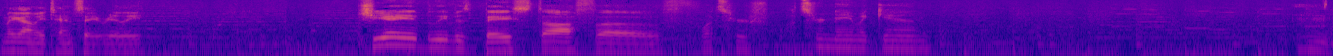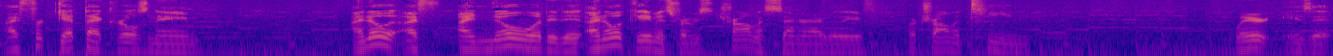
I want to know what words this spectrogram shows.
Megami Tensei really. Chie, I believe, is based off of what's her what's her name again? Hmm, I forget that girl's name. I know I, I know what it is. I know what game it's from. It's Trauma Center, I believe or Trauma Team. Where is it?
